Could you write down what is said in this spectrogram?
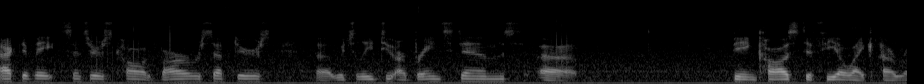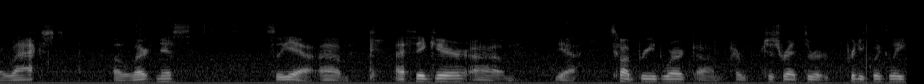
activate sensors called baroreceptors, uh, which lead to our brain stems uh, being caused to feel like a relaxed alertness. So yeah, um, I figure, um, yeah, it's called breathe work. Um, I just read through it pretty quickly.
